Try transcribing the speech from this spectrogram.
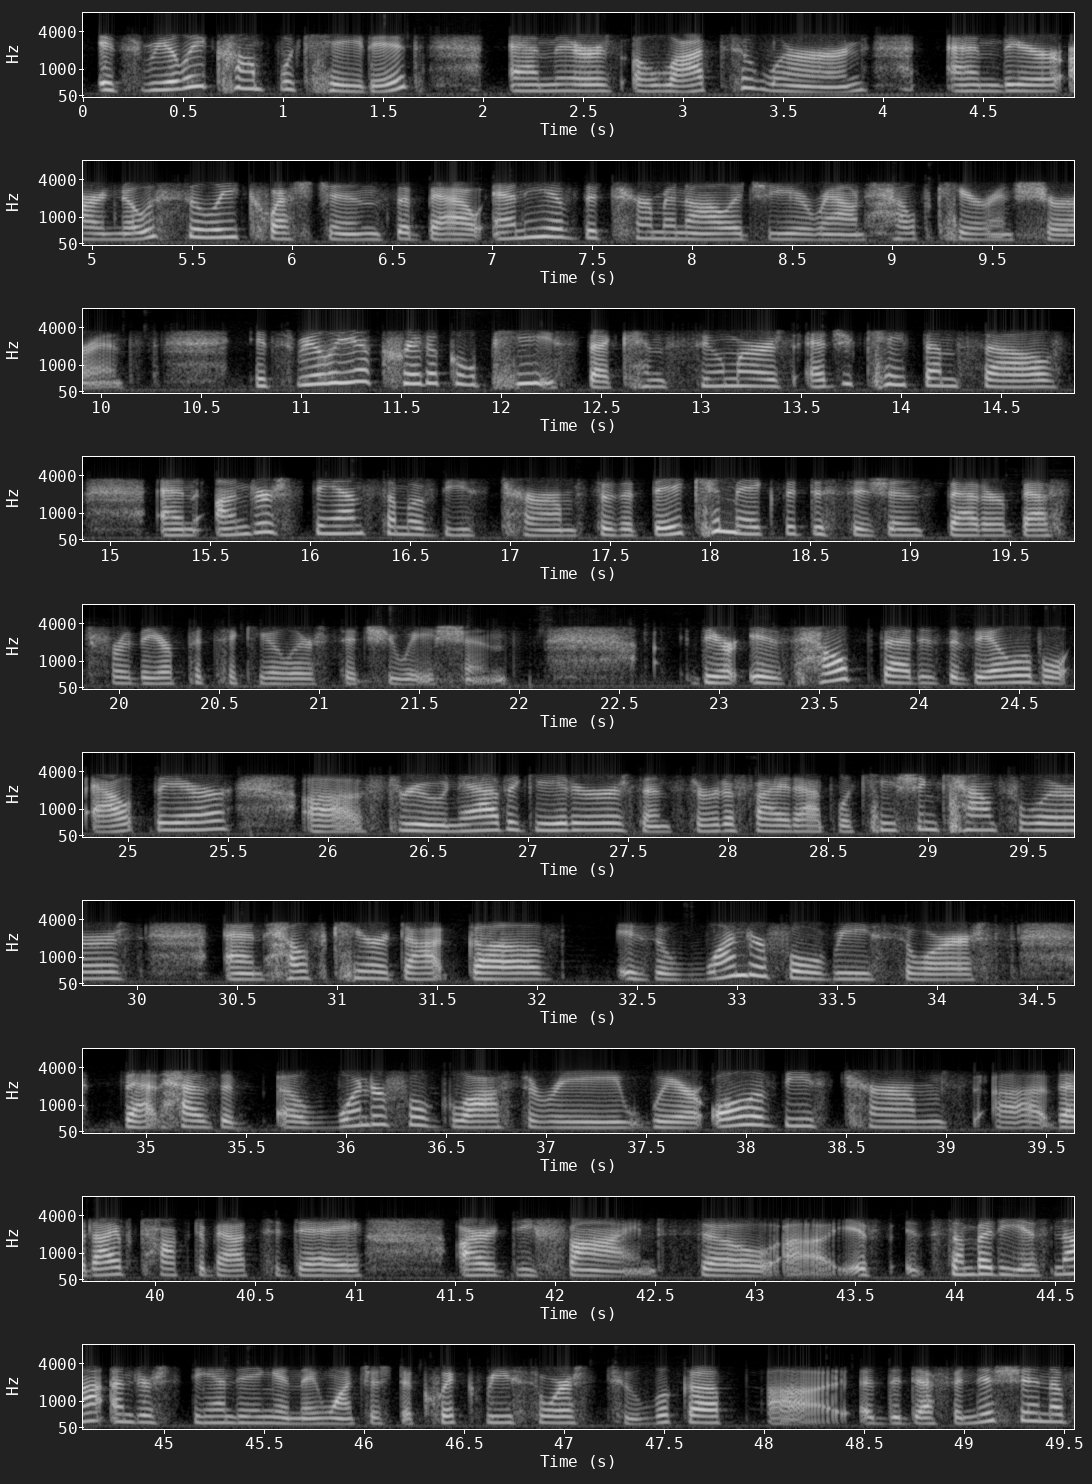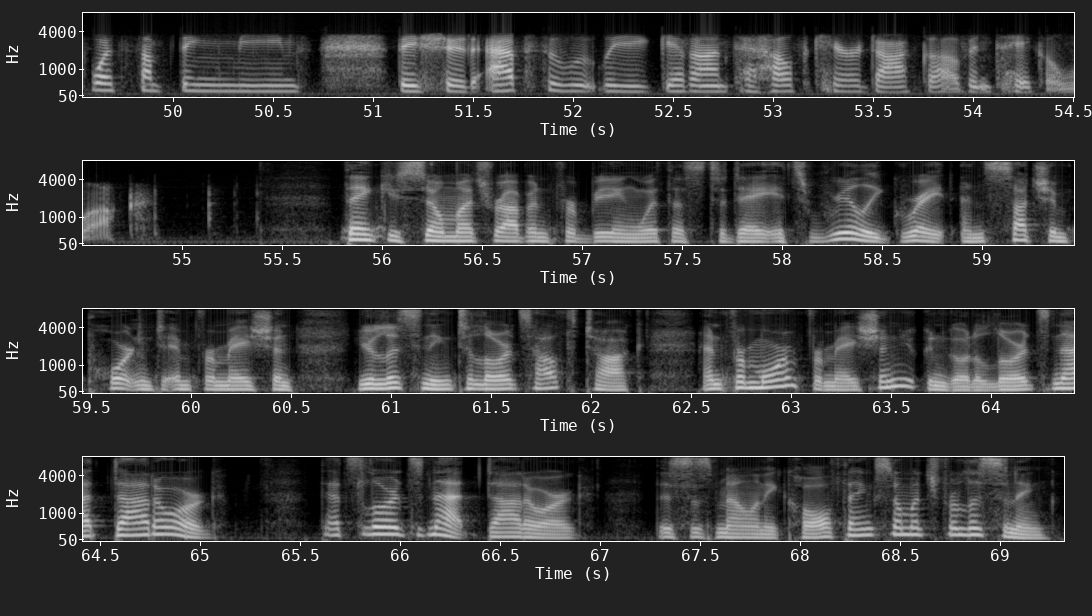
It's really complicated, and there's a lot to learn, and there are no silly questions about any of the terminology around healthcare insurance. It's really a critical piece that consumers educate themselves and understand some of these terms so that they can make the decisions that are best for their particular situations there is help that is available out there uh, through navigators and certified application counselors, and healthcare.gov is a wonderful resource that has a, a wonderful glossary where all of these terms uh, that I've talked about today are defined. So uh, if, if somebody is not understanding and they want just a quick resource to look up uh, the definition of what something means, they should absolutely get onto healthcare.gov and take a look. Thank you so much, Robin, for being with us today. It's really great and such important information. You're listening to Lourdes Health Talk. And for more information, you can go to lourdesnet.org. That's lourdesnet.org. This is Melanie Cole. Thanks so much for listening.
